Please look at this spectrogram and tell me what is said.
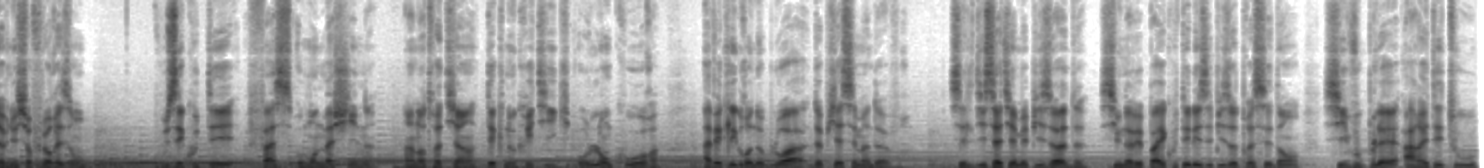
Bienvenue sur Floraison. Vous écoutez Face au monde machine, un entretien technocritique au long cours avec les grenoblois de pièces et main-d'œuvre. C'est le 17e épisode. Si vous n'avez pas écouté les épisodes précédents, s'il vous plaît, arrêtez tout,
